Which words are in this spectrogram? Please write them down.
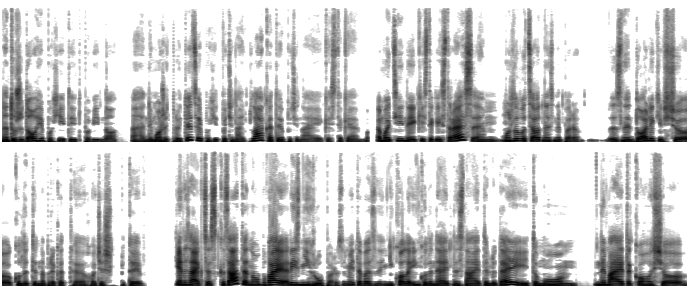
на дуже довгий похід, і відповідно е, не можуть пройти цей похід, починають плакати, починає якесь таке емоційний, якийсь такий стрес. Ем, можливо, це одне з непер... з недоліків, що коли ти, наприклад, е, хочеш піти. Я не знаю, як це сказати, але буває різні групи. Розумієте, ви ніколи інколи навіть не знаєте людей, і тому немає такого, що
